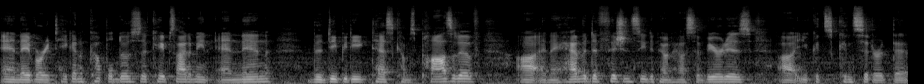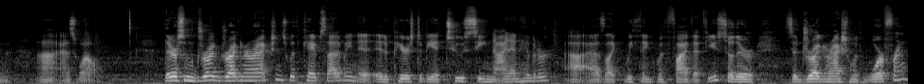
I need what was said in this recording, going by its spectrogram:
and they've already taken a couple doses of capecitabine and then the DPD test comes positive uh, and they have a deficiency, depending on how severe it is, uh, you could consider it then uh, as well. There are some drug-drug interactions with capecitabine. It, it appears to be a 2C9 inhibitor, uh, as like we think with 5-FU. So there is a drug interaction with warfarin,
